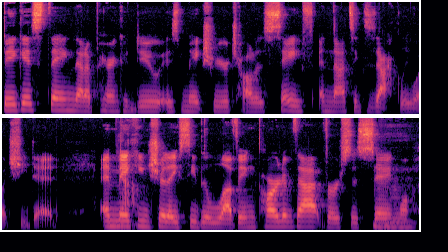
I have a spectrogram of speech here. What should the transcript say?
biggest thing that a parent could do is make sure your child is safe. And that's exactly what she did. And making yeah. sure they see the loving part of that versus saying, mm-hmm. well,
